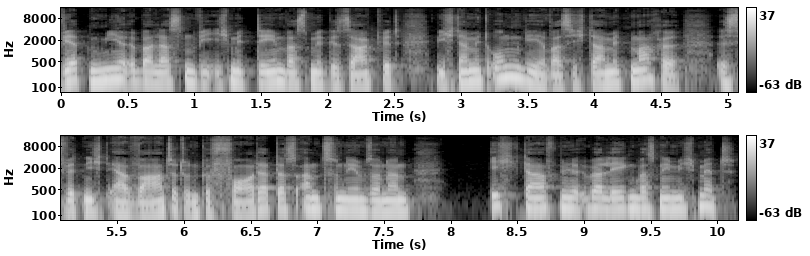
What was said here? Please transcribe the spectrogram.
wird mir überlassen, wie ich mit dem, was mir gesagt wird, wie ich damit umgehe, was ich damit mache. Es wird nicht erwartet und gefordert, das anzunehmen, sondern ich darf mir überlegen, was nehme ich mit.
